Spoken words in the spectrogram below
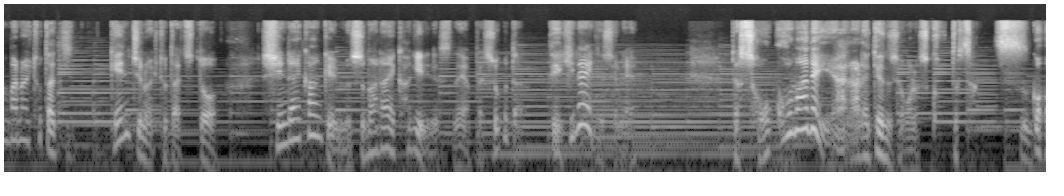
場の人たち、現地の人たちと信頼関係に結ばない限りですね、やっぱりそういうことはできないですよね。だそこまでやられてるんですよ、このスコットさん。すごい。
